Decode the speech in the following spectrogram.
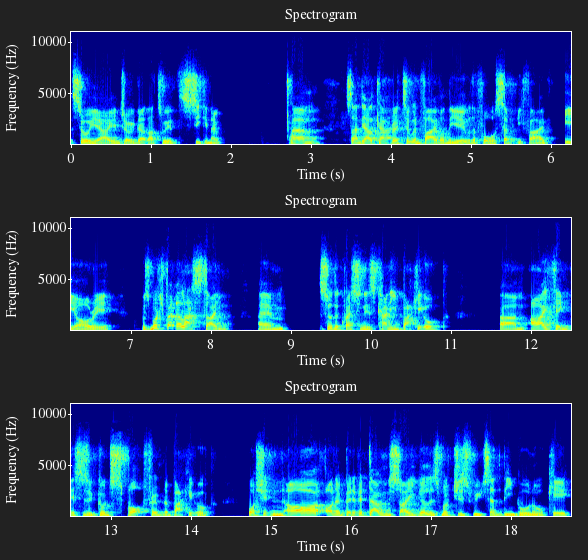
so yeah, I enjoyed that. That's worth seeking out. Um, Sandy Alcantara, two and five on the year with a 475 ERA. Was much better last time. Um, so the question is, can he back it up? Um, I think this is a good spot for him to back it up. Washington are on a bit of a down cycle, as much as we've said they've been going okay.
